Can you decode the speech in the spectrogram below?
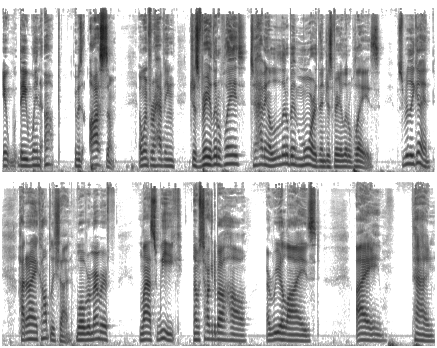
It they went up. It was awesome. I went from having just very little plays to having a little bit more than just very little plays. It was really good. How did I accomplish that? Well, remember last week I was talking about how I realized I had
